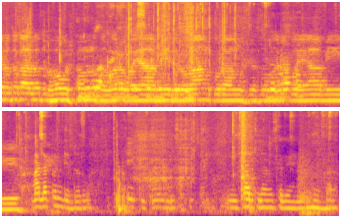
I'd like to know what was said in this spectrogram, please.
ऋतुकालोद्भवष्टं समर्पयामि. दुर्वाङ्कुरांश समर्पयामि. मला पण दे दुर्वा. हात लावा सगळ्यांनी.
